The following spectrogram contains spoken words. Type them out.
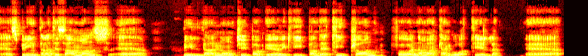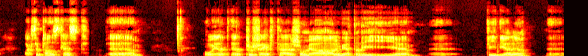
Eh, sprintarna tillsammans eh, bildar någon typ av övergripande tidplan för när man kan gå till eh, acceptanstest. Eh, och ett, ett, projekt här som jag arbetade i eh, tidigare eh,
